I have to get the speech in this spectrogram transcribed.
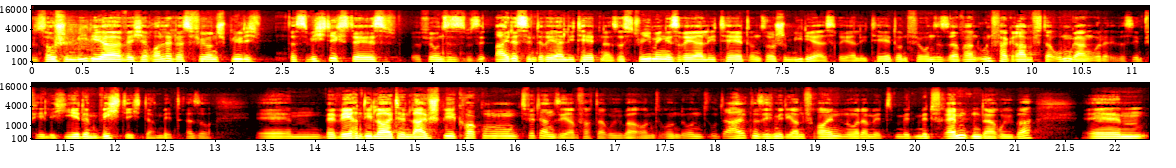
Social Media, welche Rolle das für uns spielt, ich, das Wichtigste ist, für uns ist, beides sind Realitäten. Also Streaming ist Realität und Social Media ist Realität. Und für uns ist einfach ein unverkrampfter Umgang, oder das empfehle ich jedem wichtig damit. Also ähm, während die Leute ein Live-Spiel gucken, twittern sie einfach darüber und, und, und unterhalten sich mit ihren Freunden oder mit, mit, mit Fremden darüber. Ähm,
